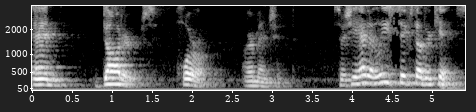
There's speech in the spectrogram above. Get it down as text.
and daughters, plural, are mentioned. So she had at least six other kids.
